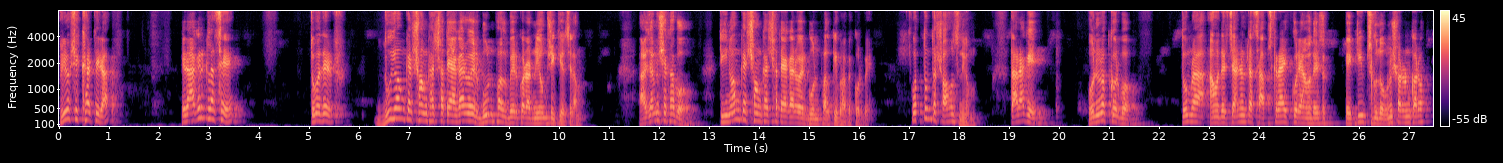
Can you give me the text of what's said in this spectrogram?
প্রিয় শিক্ষার্থীরা, এর আগের ক্লাসে তোমাদের দুই অঙ্কের সংখ্যার সাথে এগারো এর গুণফল বের করার নিয়ম শিখিয়েছিলাম। আজ আমি শেখাবো তিন অঙ্কের সংখ্যার সাথে এগারো এর গুণফল কীভাবে করবে। অত্যন্ত সহজ নিয়ম। তার আগে অনুরোধ করব, তোমরা আমাদের চ্যানেলটা সাবস্ক্রাইব করে আমাদের এই টিপসগুলো অনুসরণ করো।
